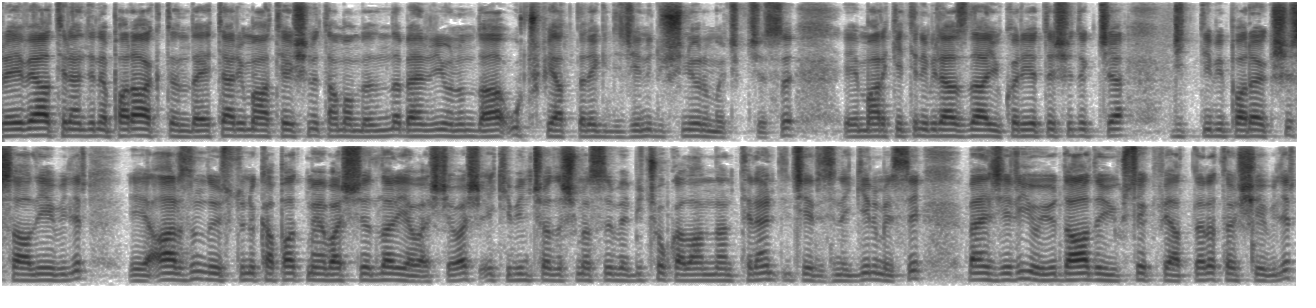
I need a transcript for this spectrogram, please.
RVA trendine para aktığında, Ethereum ATH'ini tamamladığında ben Rio'nun daha uç fiyatlara gideceğini düşünüyorum açıkçası. E, marketini biraz daha yukarıya taşıdıkça ciddi bir para akışı sağlayabilir. E, arzın da üstünü kapatmaya başladılar yavaş yavaş. Ekibin çalışması ve birçok alandan trend içerisine girmesi bence Rio'yu daha da yüksek fiyatlara taşıyabilir.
